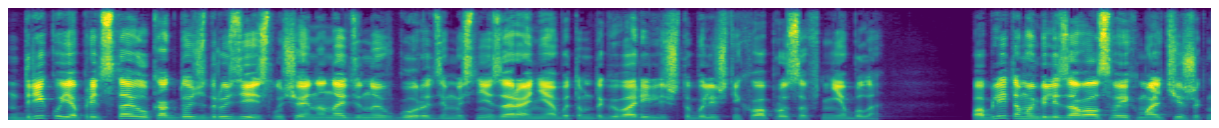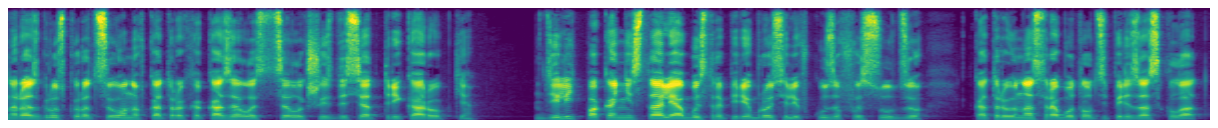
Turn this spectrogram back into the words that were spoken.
Дрику я представил как дочь друзей, случайно найденную в городе. Мы с ней заранее об этом договорились, чтобы лишних вопросов не было. Паблито мобилизовал своих мальчишек на разгрузку рационов, которых оказалось целых 63 коробки. Делить пока не стали, а быстро перебросили в кузов Исудзу, который у нас работал теперь за склад.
